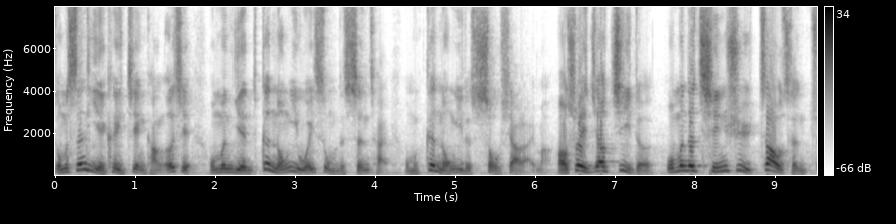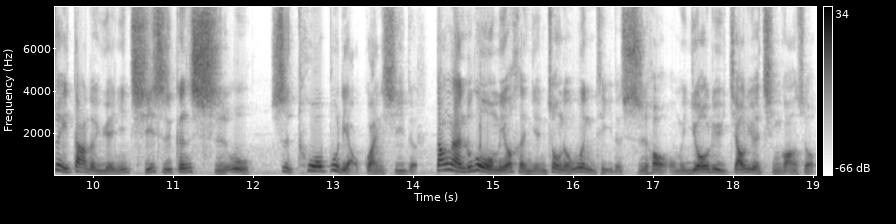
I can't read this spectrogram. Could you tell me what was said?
我们身体也可以健康，而且我们也更容易维持我们的身材，我们更容易的瘦下来嘛。好，所以就要记得，我们的情绪造成最大的原因，其实跟食物是脱不了关系的。当然，如果我们有很严重的问题的时候，我们忧虑、焦虑的情况的时候，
